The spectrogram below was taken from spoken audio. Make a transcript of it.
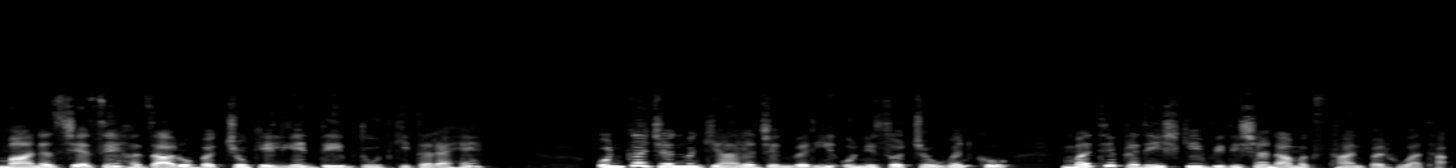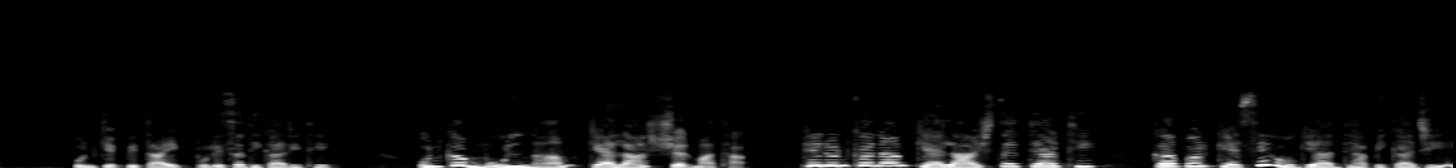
मानस जैसे हज़ारों बच्चों के लिए देवदूत की तरह हैं। उनका जन्म 11 जनवरी उन्नीस सौ चौवन को मध्य प्रदेश के विदिशा नामक स्थान पर हुआ था। उनके पिता एक पुलिस अधिकारी थे। उनका मूल नाम कैलाश शर्मा था। फिर उनका नाम कैलाश सत्यार्थी कब और कैसे हो गया, अध्यापिका जी?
